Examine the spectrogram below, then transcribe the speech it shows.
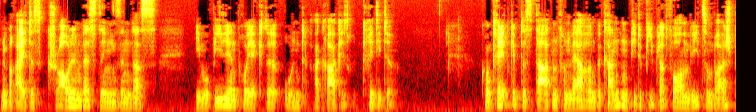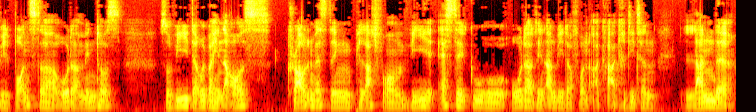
Und im Bereich des Crowdinvesting sind das Immobilienprojekte und Agrarkredite. Konkret gibt es Daten von mehreren bekannten P2P-Plattformen wie zum Beispiel Bonster oder Mintos sowie darüber hinaus Crowdinvesting-Plattformen wie Estate Guru oder den Anbieter von Agrarkrediten Lande.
